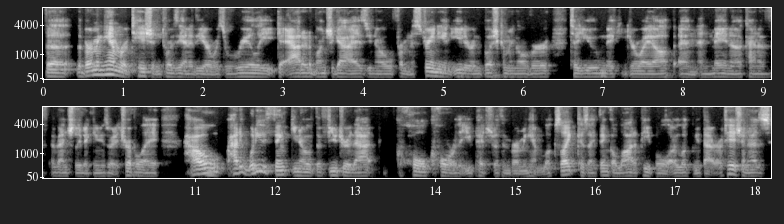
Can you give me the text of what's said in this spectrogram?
the the Birmingham rotation towards the end of the year was really added a bunch of guys. You know, from Nastrini and Eder and Bush coming over to you making your way up, and and Mena kind of eventually making his way to AAA. How how do what do you think? You know, the future of that whole core that you pitched with in Birmingham looks like? Because I think a lot of people are looking at that rotation as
